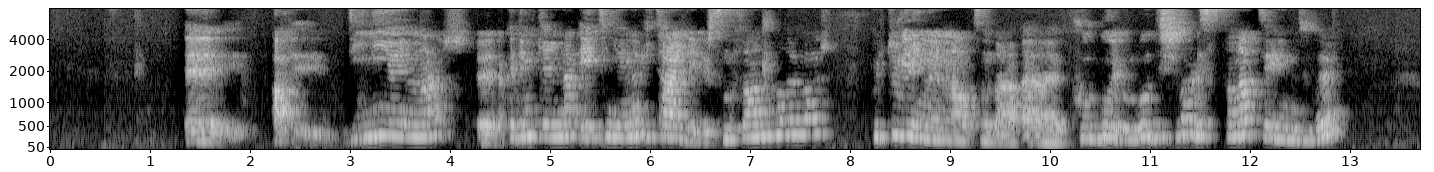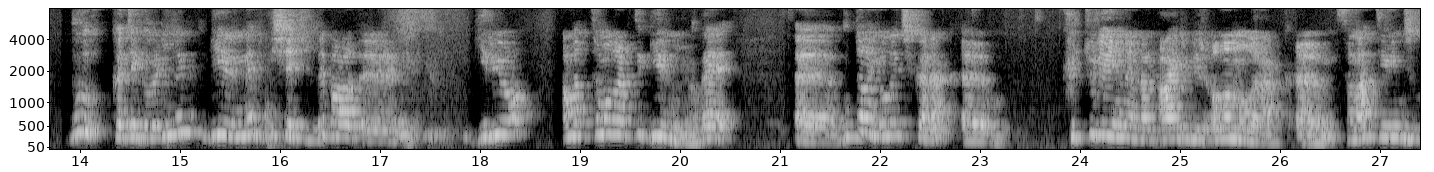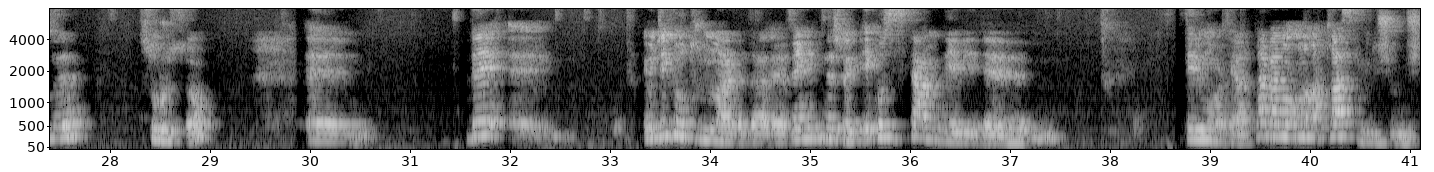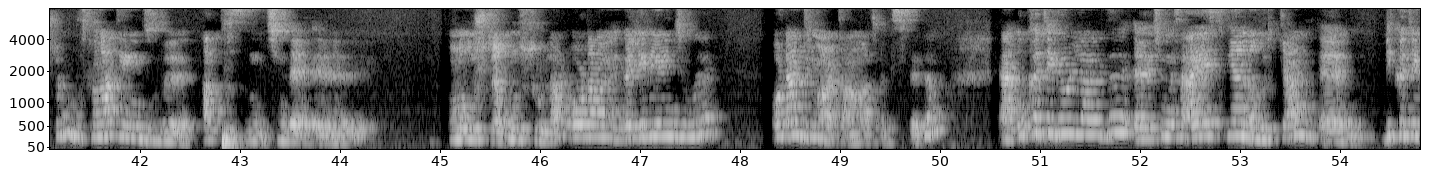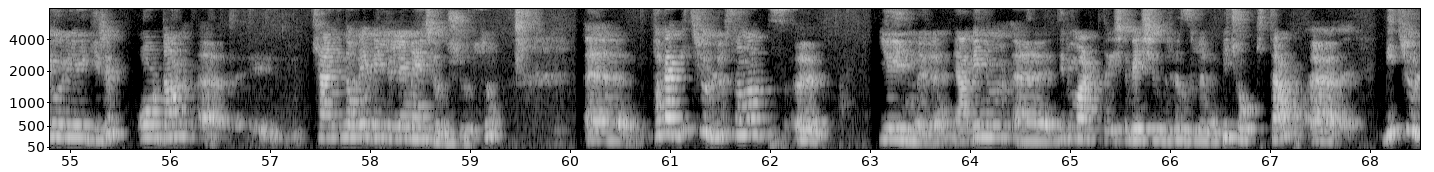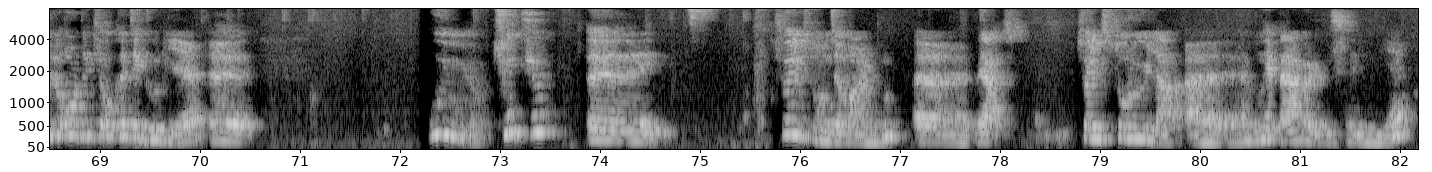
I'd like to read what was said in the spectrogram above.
e, a- e, dini yayınlar, e, akademik yayınlar, eğitim yayınları ithal bir sınıflandırmaları var. Kültür yayınlarının altında e, kurgu ve kurgu dışı var ve sanat yayıncılığı bu kategorilerin birine bir şekilde e, giriyor ama tam olarak da girmiyor ve e, buradan yola çıkarak e, kültür yayınlarından ayrı bir alan olarak e, sanat yayıncılığı sorusu e, ve e, önceki oturumlarda da e, Zeynep'in de söylediği ekosistem diye bir e, terim ortaya attılar. Ben onu atlas gibi düşünmüştüm. Bu sanat yayıncılığı atlasının içinde e, onu oluşturan unsurlar. Oradan galeri yayıncılığı, oradan Dream Art'ı anlatmak istedim. Yani o kategorilerde e, şimdi mesela ISBN alırken e, bir kategoriye girip oradan e, kendini oraya belirlemeye çalışıyorsun. Fakat bir türlü sanat yayınları, yani benim e, işte 5 yıldır hazırladığım birçok kitap bir türlü oradaki o kategoriye uymuyor. Çünkü şöyle bir sonuca vardım e, veya şöyle bir soruyla e, hani bunu hep beraber de düşünelim diye.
